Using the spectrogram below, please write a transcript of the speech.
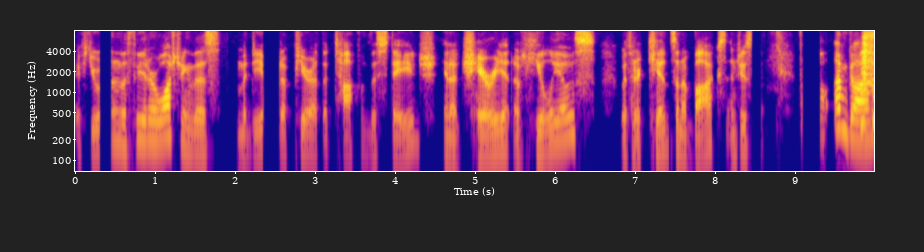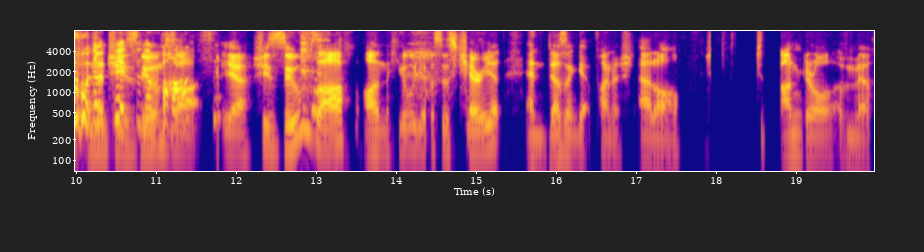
if you were in the theater watching this, Medea would appear at the top of the stage in a chariot of Helios with her kids in a box, and she's like, "Oh, I'm gone. And then she kids in a zooms off. Yeah, she zooms off on Helios's chariot and doesn't get punished at all. She's the Gone girl of myth.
